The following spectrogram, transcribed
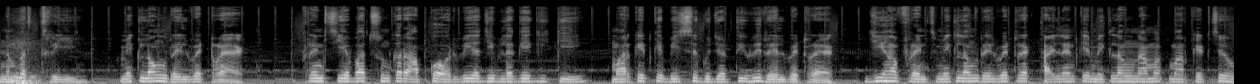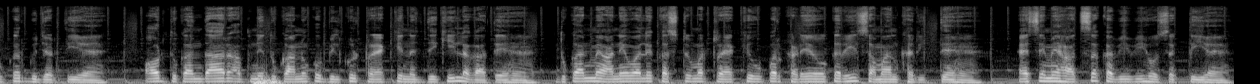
Number three Maeklong railway track. Friends, ये बात सुनकर आपको और भी अजीब लगेगी कि मार्केट के बीच से गुजरती हुई रेलवे ट्रैक। जी हाँ friends Maeklong railway track Thailand के मेकलोंग नामक मार्केट से होकर गुजरती है। और दुकानदार अपने दुकानों को बिल्कुल ट्रैक के नज़दीक ही लगाते हैं। दुकान में आने वाले कस्टमर ट्रैक के ऊपर खड़े होकर ही सामान खरीदते हैं। ऐसे में हादसा कभी भी हो सकती है।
